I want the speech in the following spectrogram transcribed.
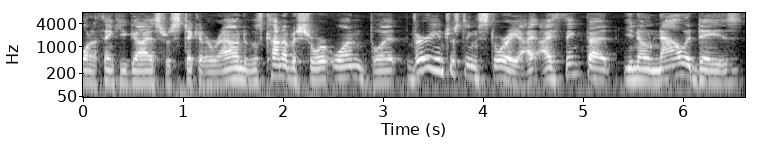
Want to thank you guys for sticking around. It was kind of a short one, but very interesting story. I, I think that, you know, nowadays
